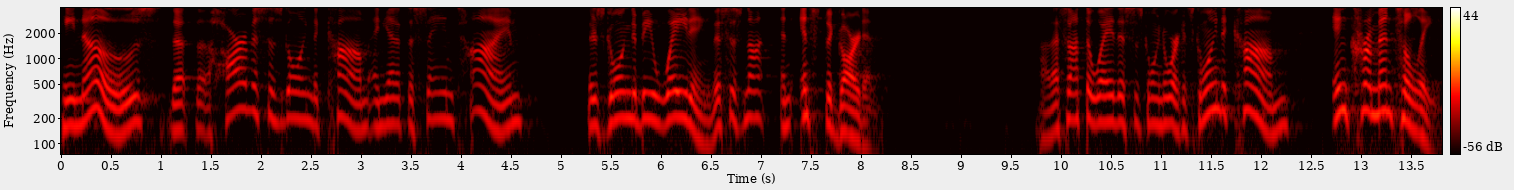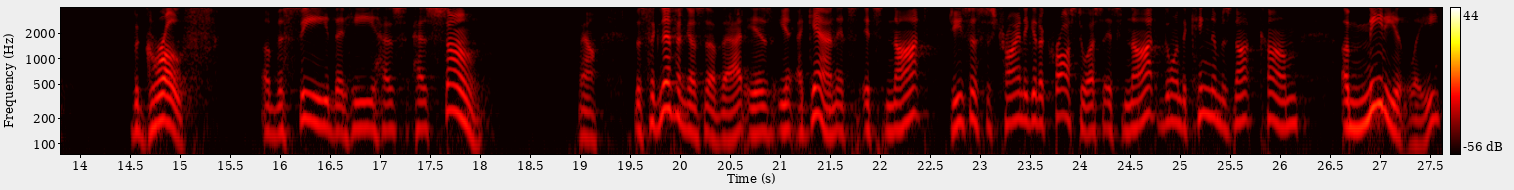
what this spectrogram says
He knows that the harvest is going to come, and yet at the same time, there's going to be waiting. This is not an insta garden. Uh, that's not the way this is going to work. It's going to come incrementally, the growth of the seed that he has, has sown. Now, the significance of that is, again, it's, it's not, Jesus is trying to get across to us, it's not going, the kingdom has not come immediately,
